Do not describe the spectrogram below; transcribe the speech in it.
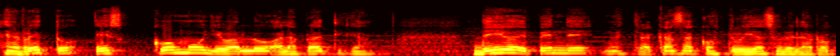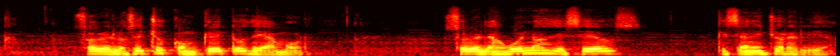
El reto es cómo llevarlo a la práctica. De ello depende nuestra casa construida sobre la roca, sobre los hechos concretos de amor, sobre los buenos deseos que se han hecho realidad.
